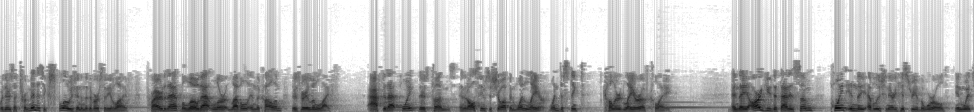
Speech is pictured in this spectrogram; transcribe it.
where there's a tremendous explosion in the diversity of life. Prior to that, below that level in the column, there's very little life. After that point, there's tons, and it all seems to show up in one layer, one distinct colored layer of clay. And they argue that that is some point in the evolutionary history of the world in which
